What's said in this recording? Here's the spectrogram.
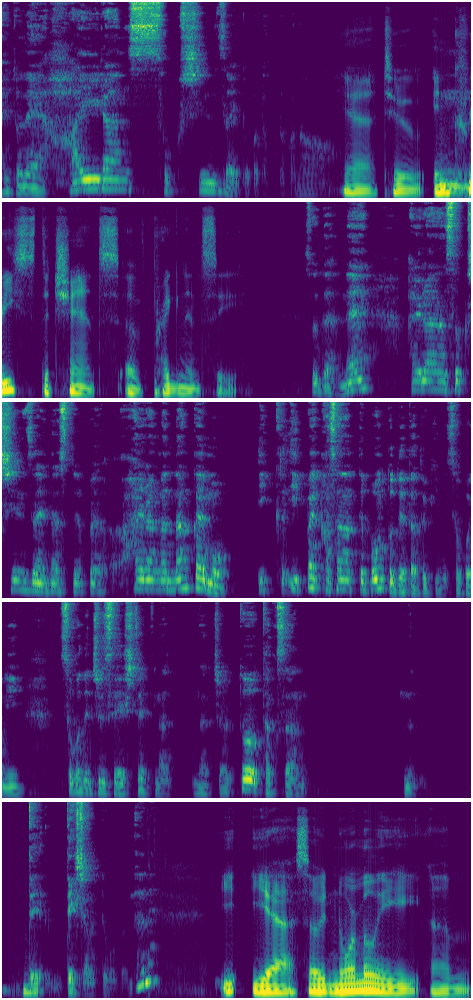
えっ、とね、排卵促進剤とかだったかな。 Yeah, to increase the chance of pregnancy. そうだよね。排卵促進剤出すと、やっぱり排卵が何回も いっかいっぱい重なってボンと出た時にそこに、そこで受精してってななっちゃうと、たくさんなでできちゃうってことだよね。Yeah, so normally um,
